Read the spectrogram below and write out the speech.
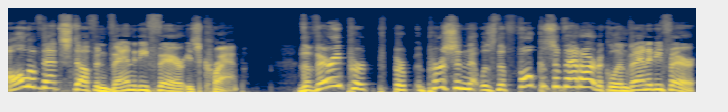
all of that stuff in Vanity Fair is crap. The very per- per- person that was the focus of that article in Vanity Fair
